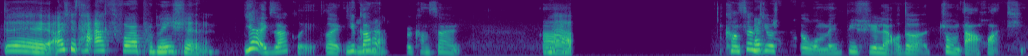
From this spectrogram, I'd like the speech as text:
对，而且他 ask for a permission。Yeah, exactly. Like you gotta for consent. Yeah. Consent 就是个我们必须聊的重大话题。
